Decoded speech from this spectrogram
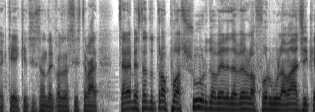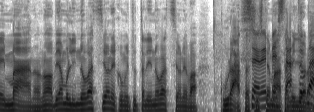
eh, che, che ci sono delle cose da sistemare. Sarebbe stato troppo assurdo avere davvero la formula magica in mano, no? Abbiamo l'innovazione, come tutta l'innovazione va curata, Sarebbe sistemata, stato migliorata.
